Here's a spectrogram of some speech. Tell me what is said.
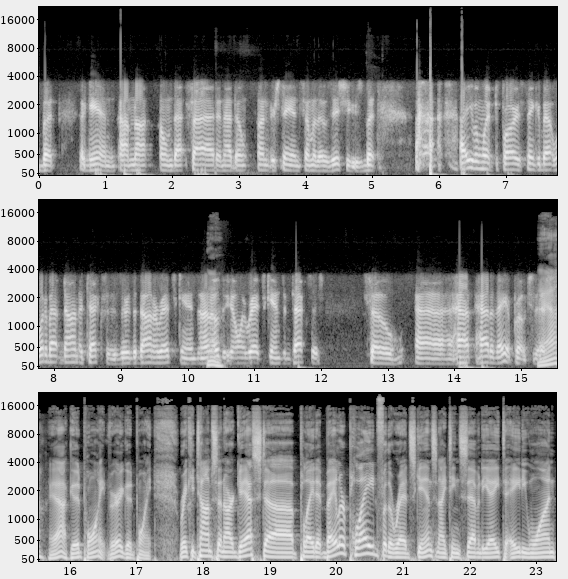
But again, I'm not on that side, and I don't understand some of those issues. But I even went as far as think about what about Donna, Texas? They're the Donna Redskins, and I know they're the only Redskins in Texas. So uh, how how do they approach this? Yeah, yeah, good point. Very good point. Ricky Thompson, our guest, uh, played at Baylor, played for the Redskins, 1978 to 81.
